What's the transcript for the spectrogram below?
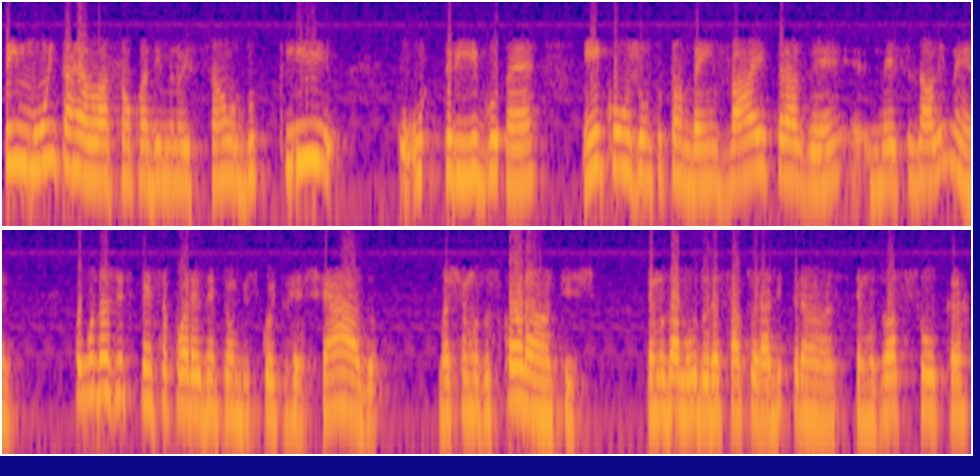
tem muita relação com a diminuição do que o trigo, né, em conjunto também vai trazer nesses alimentos. Então, quando a gente pensa, por exemplo, em um biscoito recheado, nós temos os corantes, temos a gordura saturada e trans, temos o açúcar,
